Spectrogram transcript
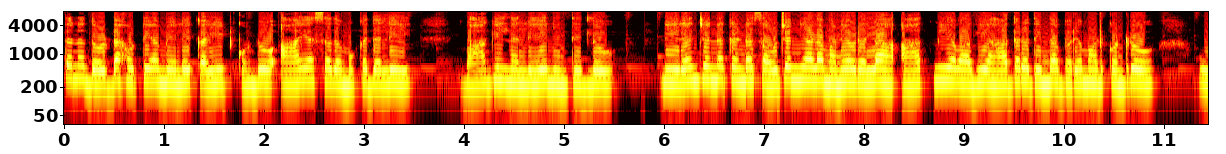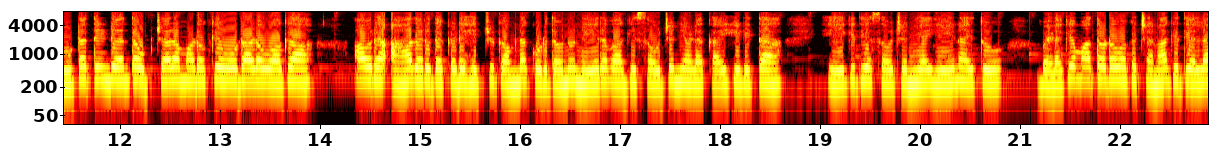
ತನ್ನ ದೊಡ್ಡ ಹೊಟ್ಟೆಯ ಮೇಲೆ ಕೈ ಇಟ್ಕೊಂಡು ಆಯಾಸದ ಮುಖದಲ್ಲಿ ಬಾಗಿಲ್ನಲ್ಲಿಯೇ ನಿಂತಿದ್ಲು. ನಿರಂಜನ ಕಂಡ ಸೌಜನ್ಯಾಳ ಮನೆಯವರೆಲ್ಲ ಆತ್ಮೀಯವಾಗಿ ಆದರದಿಂದ ಬರೆ ಮಾಡಿಕೊಂಡ್ರು ಊಟ ತಿಂಡಿ ಅಂತ ಉಪಚಾರ ಮಾಡೋಕೆ ಓಡಾಡುವಾಗ ಅವರ ಆಧಾರದ ಕಡೆ ಹೆಚ್ಚು ಗಮನ ಕೊಡದವನು ನೇರವಾಗಿ ಸೌಜನ್ಯಾಳ ಕೈ ಹಿಡಿತಾ, ಹೇಗಿದೆಯಾ ಸೌಜನ್ಯ, ಏನಾಯ್ತು? ಬೆಳಗ್ಗೆ ಮಾತಾಡೋವಾಗ ಚೆನ್ನಾಗಿದೆಯಲ್ಲ?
